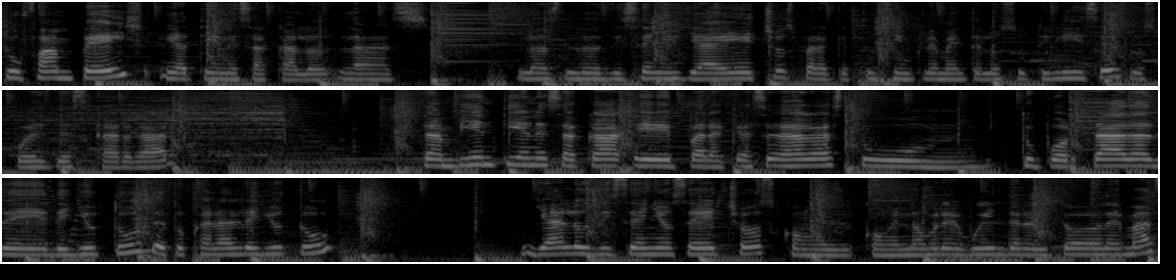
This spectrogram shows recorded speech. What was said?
tu fanpage, ya tienes acá los, las, los, diseños ya hechos para que tú simplemente los utilices, los puedes descargar. También tienes acá eh, para que hagas tu, tu portada de, de YouTube, de tu canal de YouTube ya los diseños hechos con el, con el nombre de Builder y todo lo demás,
